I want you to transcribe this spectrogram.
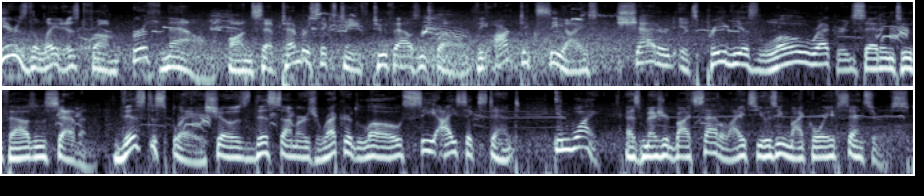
Here's the latest from Earth Now. On September 16, 2012, the Arctic sea ice shattered its previous low record set in 2007. This display shows this summer's record low sea ice extent in white as measured by satellites using microwave sensors.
